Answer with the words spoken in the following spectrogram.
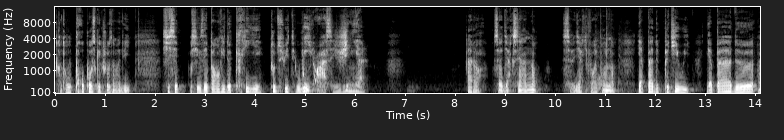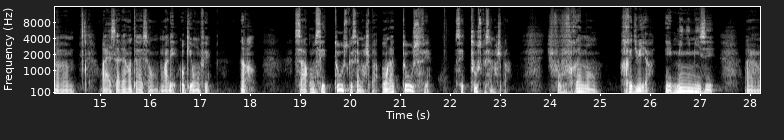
Quand on vous propose quelque chose dans votre vie, si c'est si vous n'avez pas envie de crier tout de suite, oui, ah, c'est génial. Alors, ça veut dire que c'est un non. Ça veut dire qu'il faut répondre non. Il n'y a pas de petit oui. Il n'y a pas de euh, ouais, ça a l'air intéressant. Allez, ok, on le fait. Non. Ça, on sait tous que ça marche pas. On l'a tous fait. On sait tous que ça marche pas. Il faut vraiment réduire et minimiser euh,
